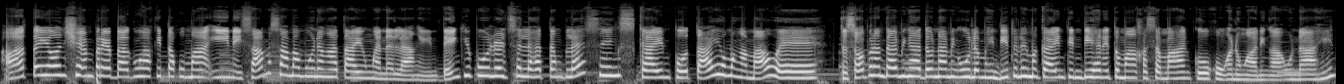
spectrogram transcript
At ayun, syempre, bago nga kita kumain, ay sama-sama muna nga tayong manalangin. Thank you po Lord sa lahat ng blessings. Kain po tayo mga mawe. Sa sobrang dami nga daw naming ulam, hindi tuloy magkaintindihan itong mga kasamahan ko kung ano nga ning aunahin.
